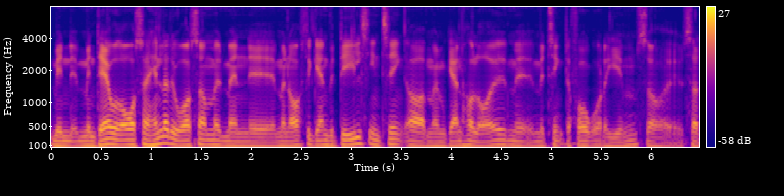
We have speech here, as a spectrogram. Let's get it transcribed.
men, men derudover så handler det jo også om, at man, øh, man ofte gerne vil dele sine ting, og man vil gerne holde øje med, med ting, der foregår derhjemme. Så, øh, så,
